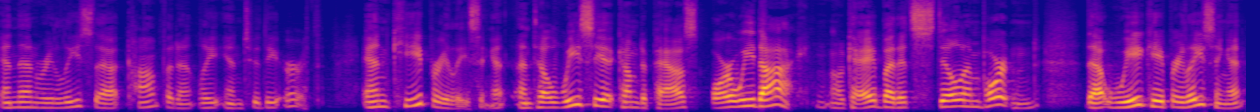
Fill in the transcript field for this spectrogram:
and then release that confidently into the earth and keep releasing it until we see it come to pass or we die. Okay? But it's still important that we keep releasing it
